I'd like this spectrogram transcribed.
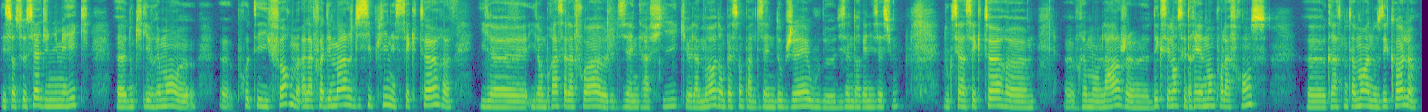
des sciences sociales, du numérique. Euh, donc il est vraiment euh, euh, protéiforme, à la fois démarche, discipline et secteur. Il, il embrasse à la fois le design graphique, la mode, en passant par le design d'objets ou le design d'organisation. Donc c'est un secteur vraiment large, d'excellence et de rayonnement pour la France, grâce notamment à nos écoles euh,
